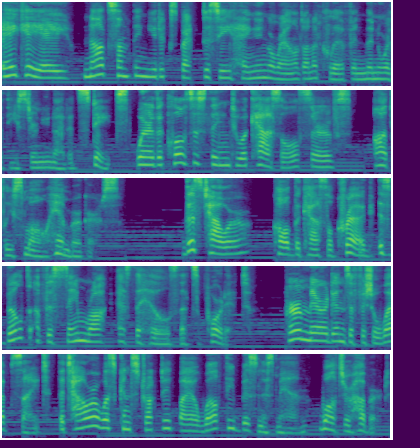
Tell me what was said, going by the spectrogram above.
aka not something you'd expect to see hanging around on a cliff in the northeastern United States, where the closest thing to a castle serves oddly small hamburgers. This tower, called the Castle Craig, is built of the same rock as the hills that support it. Per Meriden's official website, the tower was constructed by a wealthy businessman, Walter Hubbard.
